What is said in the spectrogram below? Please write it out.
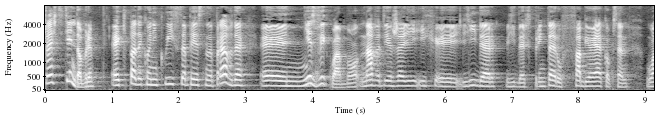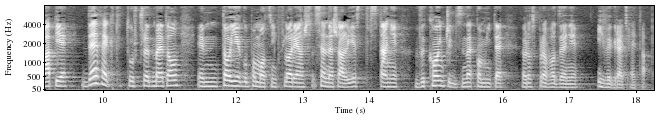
Cześć, dzień dobry. Ekipa Deconi Quickstep jest naprawdę e, niezwykła, bo nawet jeżeli ich e, lider, lider sprinterów Fabio Jakobsen łapie defekt tuż przed metą, e, to jego pomocnik Florian Seneszal jest w stanie wykończyć znakomite rozprowadzenie i wygrać etap.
